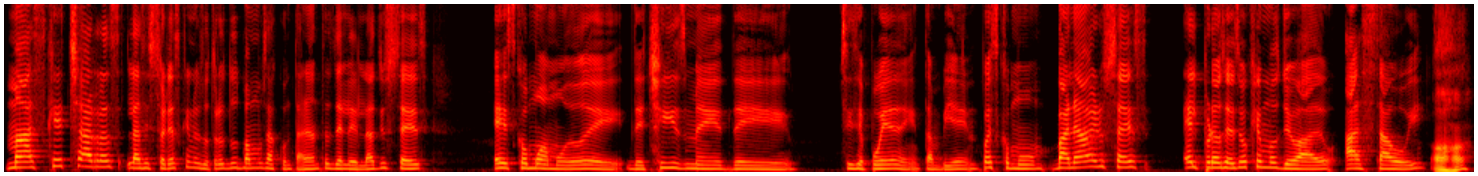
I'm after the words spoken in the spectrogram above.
más que charras, las historias que nosotros nos vamos a contar antes de leerlas de ustedes es como a modo de, de chisme, de si se puede también, pues como van a ver ustedes el proceso que hemos llevado hasta hoy. Ajá.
